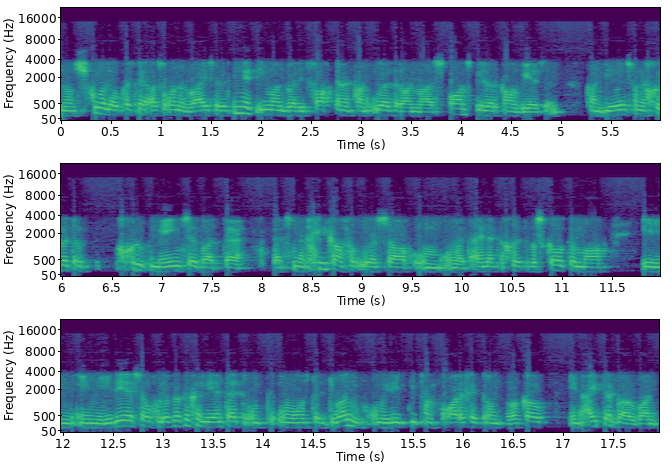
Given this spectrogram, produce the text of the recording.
in ons skole ook as as 'n onderwyser dit is nie net iemand wat die vakkennis kan oordra maar 'n spaanspeler kan wees en kan deel wees van 'n groter groep mense wat uh, wat sinergie kan veroorsaak om om uiteindelik 'n groter verskil te maak. En en hierdie is 'n ongelooflike geleentheid om om ons te dwing om hierdie tipe van vaardighede te ontwikkel en uit te bou want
